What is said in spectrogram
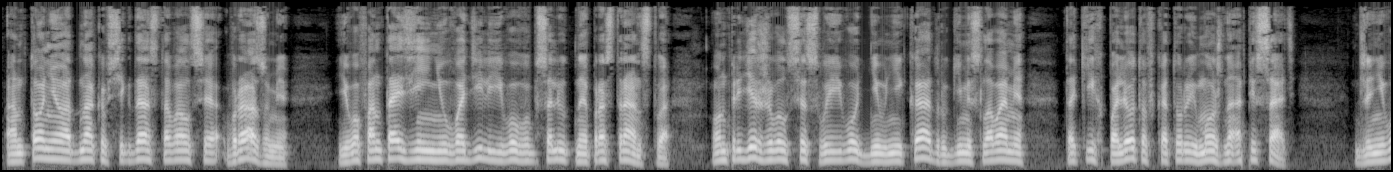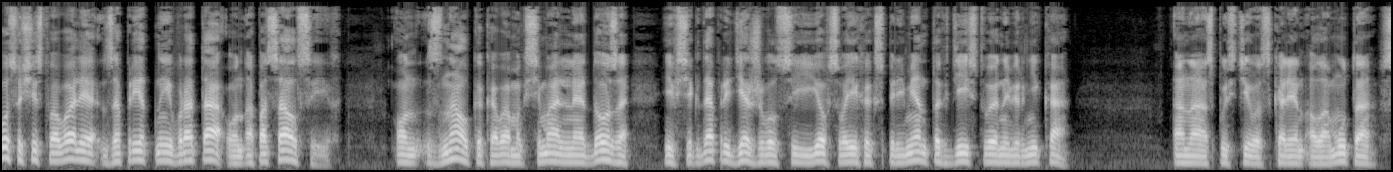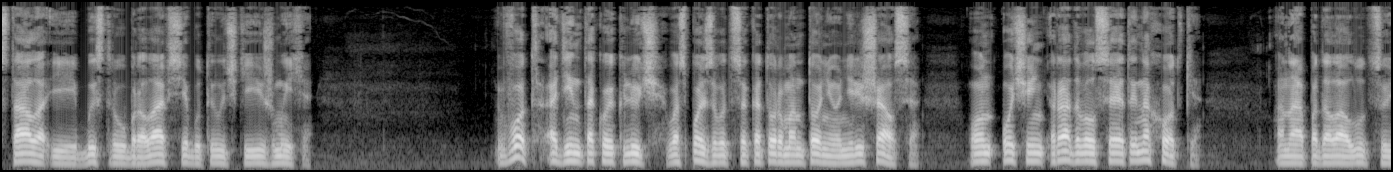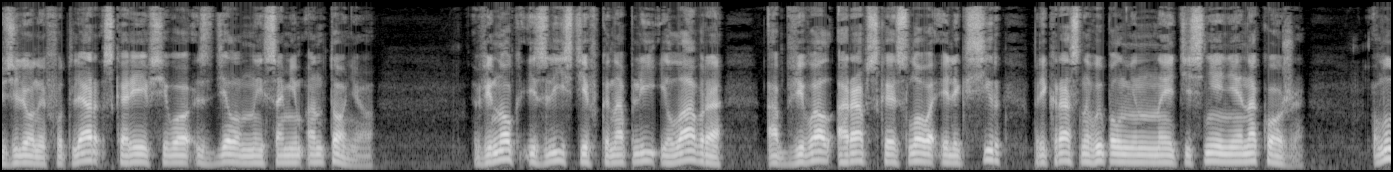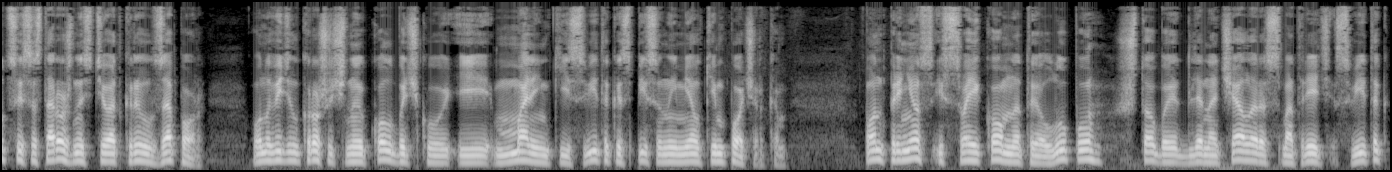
Антонио, однако, всегда оставался в разуме. Его фантазии не уводили его в абсолютное пространство. Он придерживался своего дневника, другими словами, таких полетов, которые можно описать. Для него существовали запретные врата, он опасался их. Он знал, какова максимальная доза, и всегда придерживался ее в своих экспериментах, действуя наверняка. Она спустила с колен аламута, встала и быстро убрала все бутылочки и жмыхи. Вот один такой ключ, воспользоваться которым Антонио не решался. Он очень радовался этой находке. Она подала Луцию зеленый футляр, скорее всего, сделанный самим Антонио. Венок из листьев конопли и лавра обвивал арабское слово «эликсир», прекрасно выполненное тиснение на коже – Луций с осторожностью открыл запор. Он увидел крошечную колбочку и маленький свиток, исписанный мелким почерком. Он принес из своей комнаты лупу, чтобы для начала рассмотреть свиток,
